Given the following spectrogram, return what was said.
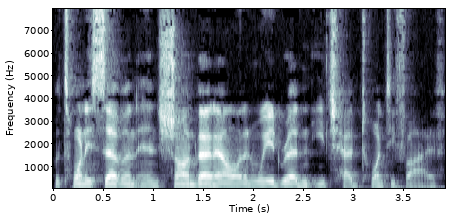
with 27. And Shaun Van Allen and Wade Redden each had 25.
